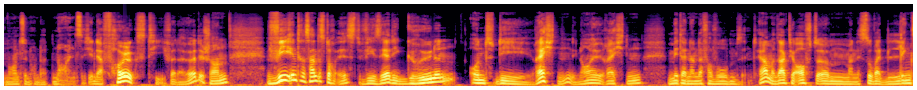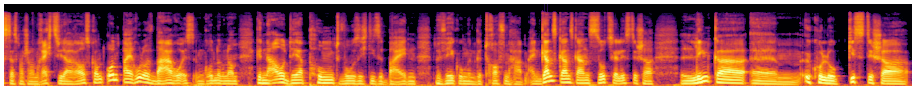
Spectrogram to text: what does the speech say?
1990 in der Volkstiefe. Da hört ihr schon, wie interessant es doch ist, wie sehr die Grünen und die Rechten, die Neurechten, miteinander verwoben sind. Ja, man sagt ja oft, ähm, man ist so weit links, dass man schon rechts wieder rauskommt. Und bei Rudolf Barrow ist im Grunde genommen genau der Punkt, wo sich diese beiden Bewegungen getroffen haben. Ein ganz, ganz, ganz sozialistischer, linker, ähm, ökologistischer,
